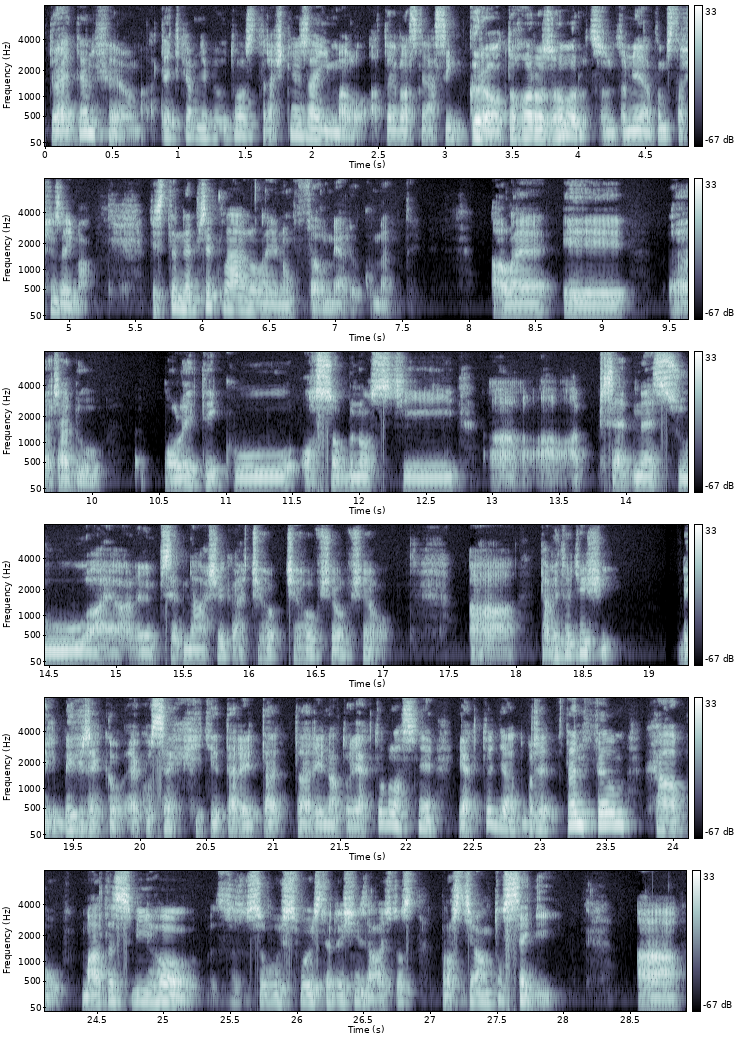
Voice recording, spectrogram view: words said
to je ten film a teďka mě by u toho strašně zajímalo a to je vlastně asi gro toho rozhovoru, co, mě na tom strašně zajímá. Vy jste nepřekládala jenom filmy a dokumenty, ale i e, řadu politiků, osobností a, a, a přednesů a já nevím, přednášek a čeho, čeho všeho, všeho. A tam je to těžší. Bych, bych řekl, jako se chytit tady, tady na to, jak to vlastně, jak to dělat, protože ten film chápu, máte svýho, svou, svou srdeční záležitost, prostě vám to sedí. A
